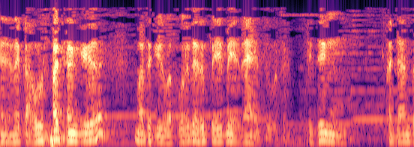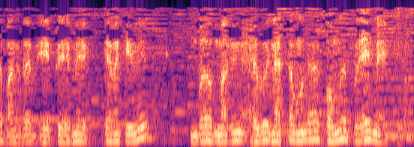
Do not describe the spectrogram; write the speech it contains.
එන කවුරු මචං කියලා මට කිව්වා. මොකද ඒක ප්‍රේමේ නෑ ඒකට. ඉතින් අජන්ත මනද ඒ ප්‍රේමේ ගැන කිව්වේ උඹ මගෙන් ඇහුවේ නැත්නම් හොඳ කොහොමද ප්‍රේමේ කියලා.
